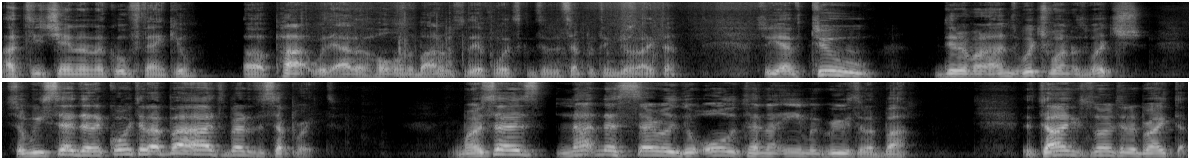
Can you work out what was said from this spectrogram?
Atichen and thank you. A pot without a hole in the bottom, so therefore it's considered a separate thing, like that. So you have two Dirabanans, which one is which? So we said that according to Rabbah, it's better to separate. Gemara says, not necessarily do all the Tanaim agree with Rabbah. The Tanaim is learned to the Braita.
